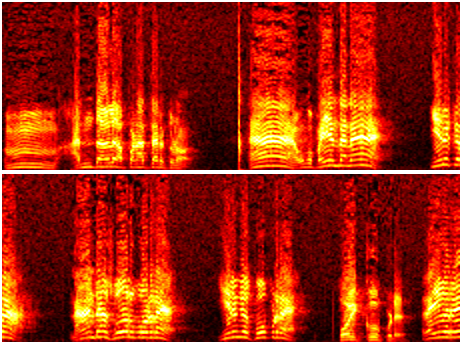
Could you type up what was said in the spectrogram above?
ம் அந்த ஆளு அப்பனா தான் இருக்கணும். ஆ, உங்க பையன் தானே இருக்கிறான். நான் தான் சோறு போடுறேன். இருங்க கூப்பிடுறேன். போய் கூப்பிடு. Driver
